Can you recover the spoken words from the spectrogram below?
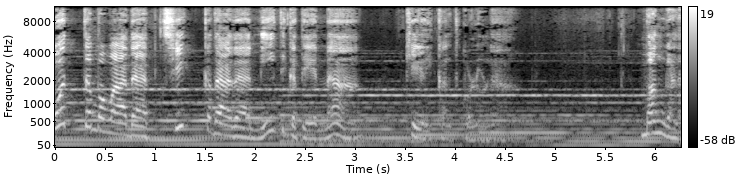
ಉತ್ತಮವಾದ, ಚಿಕ್ಕದಾದ ನೀತಿಕತೆಯನ್ನ ಕೇಳಿ ಕಲ್ತ್ಕೊಳ್ಳೋಣ. ಮಂಗಳ,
